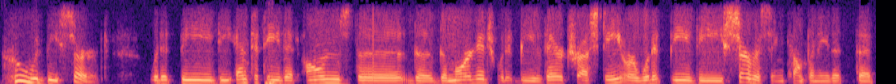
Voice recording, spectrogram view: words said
who would be served? Would it be the entity that owns the, the, the mortgage? Would it be their trustee or would it be the servicing company that, that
